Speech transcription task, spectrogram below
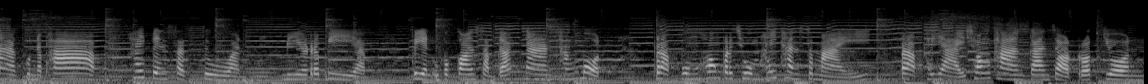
นาคุณภาพ ให้เป็นสัดส่วน มีระเบียบ เปลี่ยนอุปกรณ์สำนักงานทั้งหมด ปรับปรุงห้องประชุมให้ทันสมัย ปรับขยายช่องทางการจอดรถยนต์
